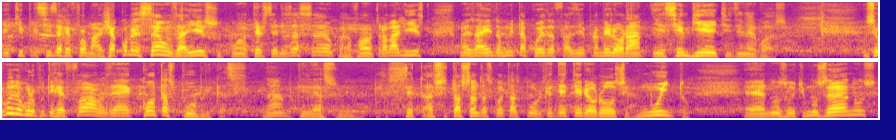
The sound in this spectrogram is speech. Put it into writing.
e que precisa reformar. Já começamos a isso com a terceirização, com a reforma trabalhista, mas ainda muita coisa a fazer para melhorar esse ambiente de negócio. O segundo grupo de reformas é contas públicas. Né? A situação das contas públicas deteriorou-se muito é, nos últimos anos,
